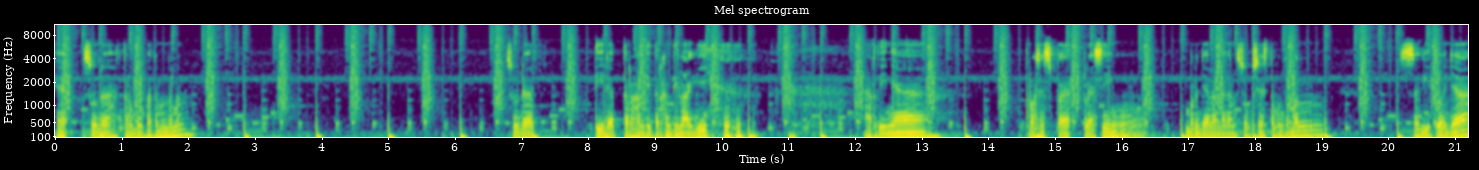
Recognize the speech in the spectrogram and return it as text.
ya sudah terbuka teman-teman. Sudah tidak terhenti-terhenti lagi. Artinya proses flashing berjalan dengan sukses teman-teman. Segitu aja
